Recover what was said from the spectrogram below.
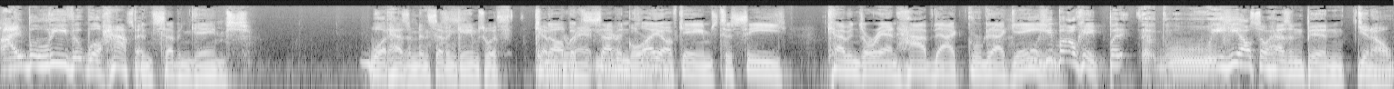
I believe it will happen. in seven games. well, it hasn't been seven games with Kevin no, Durant. but seven playoff games to see Kevin Durant have that that game. Well, he, but okay, but uh, he also hasn't been, you know,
